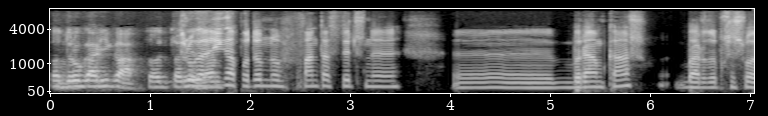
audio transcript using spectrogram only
To druga liga. To, to Druga liga podobno fantastyczny yy, bramkarz, bardzo przyszło,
